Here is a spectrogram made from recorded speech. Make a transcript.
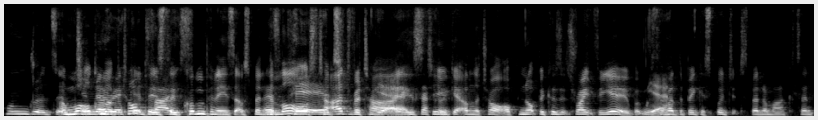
hundreds of And what will come up top is the companies that have spent the most paid. to Yeah, advertise exactly. to get on the top, not because it's right for you, but because Yeah. they've had the biggest budget to spend on marketing.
